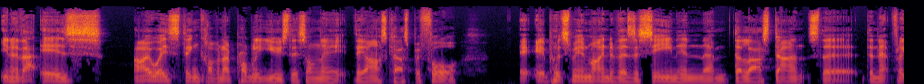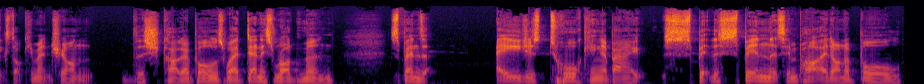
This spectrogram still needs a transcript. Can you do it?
You know, that is I always think of, and I probably used this on the the Arscast before it, it puts me in mind of there's a scene in um, The Last Dance, the the Netflix documentary on the Chicago Bulls, where Dennis Rodman spends ages talking about spit the spin that's imparted on a ball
